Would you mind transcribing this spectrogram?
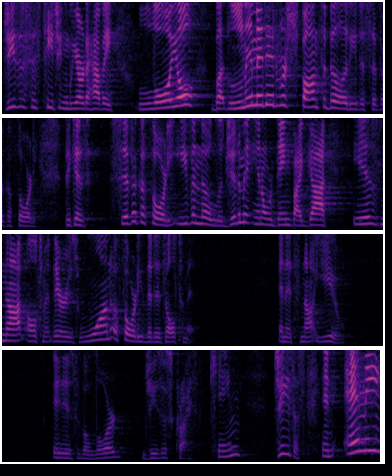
Jesus is teaching we are to have a loyal but limited responsibility to civic authority because civic authority, even though legitimate and ordained by God, is not ultimate. There is one authority that is ultimate, and it's not you. It is the Lord Jesus Christ, King Jesus. In any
